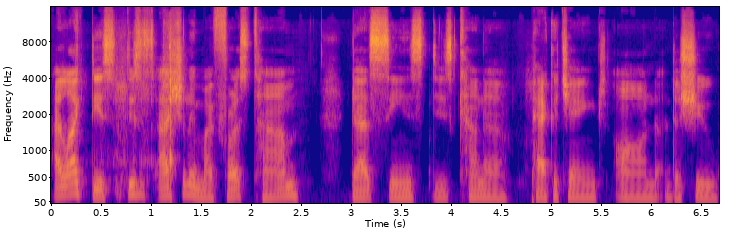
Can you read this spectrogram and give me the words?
I like this. This is actually my first time that sees this kind of packaging on the shoe.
